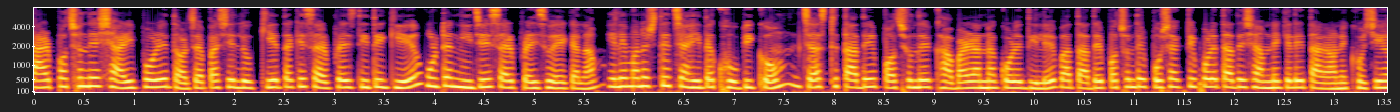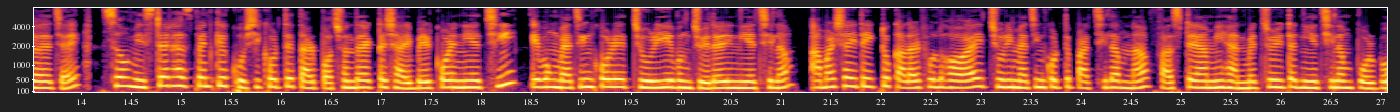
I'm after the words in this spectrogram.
তার পছন্দের শাড়ি পরে দরজার পাশে লুকিয়ে তাকে সারপ্রাইজ দিতে গিয়ে উল্টা নিজেই সারপ্রাইজ হয়ে গেলাম। ছেলে মানুষদের চাহিদা খুবই কম। জাস্ট তাদের পছন্দের খাবার রান্না করে দিলে বা তাদের পছন্দের পোশাকটি পরে তাদের সামনে গেলে তারা অনেক খুশি হয়ে যায়। সো মিস্টার হাজব্যান্ডকে খুশি করতে তার পছন্দের একটা শাড়ি বের করে নিয়েছি এবং ম্যাচিং করে চুড়ি এবং জুয়েলারি নিয়েছিলাম। আমার শাড়িটা একটু কালারফুল হওয়ায় চুড়ি ম্যাচিং করতে পারছিলাম না। ফার্স্টে আমি হ্যান্ডমেড চুড়িটা নিয়েছিলাম পরবো,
